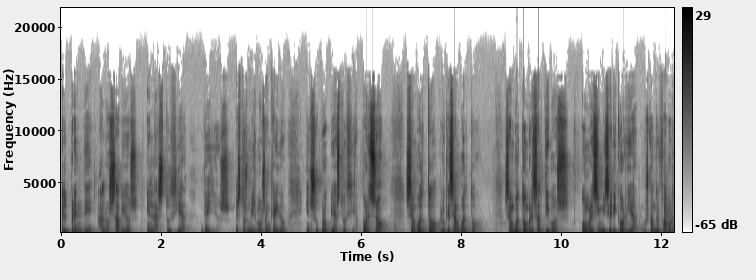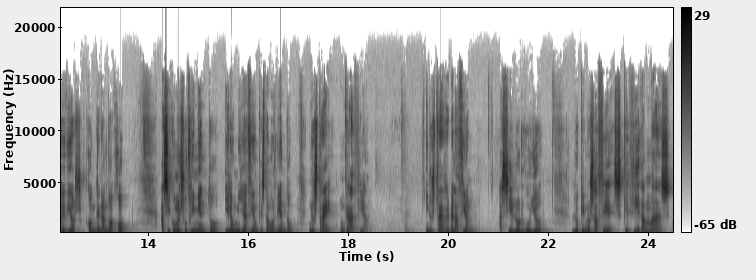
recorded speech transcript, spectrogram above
Él prende a los sabios en la astucia de ellos. Estos mismos han caído en su propia astucia. Por eso se han vuelto lo que se han vuelto. Se han vuelto hombres altivos, hombres sin misericordia, buscando el favor de Dios, condenando a Job. Así como el sufrimiento y la humillación que estamos viendo nos trae gracia, y nos trae revelación, así el orgullo lo que nos hace es que ciega más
